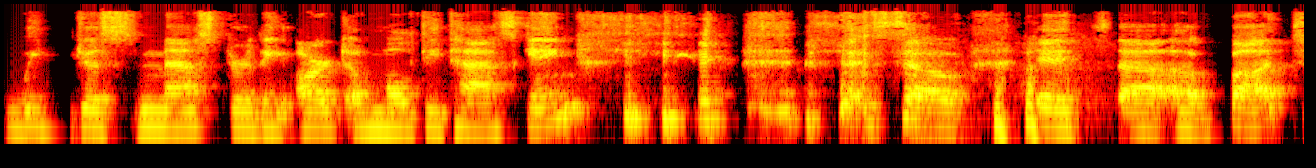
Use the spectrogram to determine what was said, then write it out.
we just master the art of multitasking. so it's, uh, but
